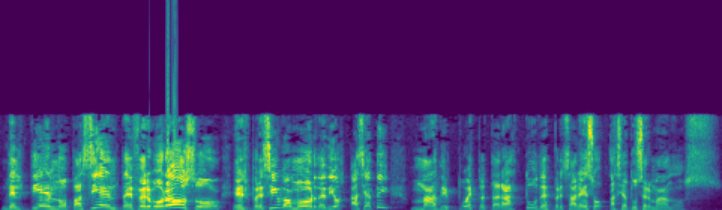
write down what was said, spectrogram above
del tierno, paciente, fervoroso, expresivo amor de Dios hacia ti, más dispuesto estarás tú de expresar eso hacia tus hermanos.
